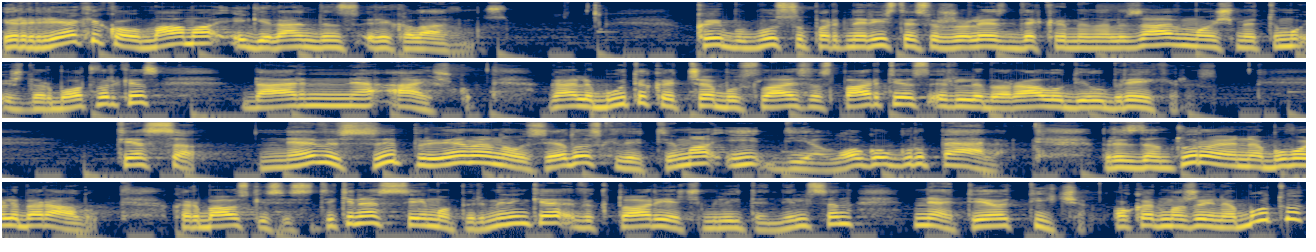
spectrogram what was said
ir rėki, kol mama įgyvendins reikalavimus. Kaip bus su partnerystės ir žalės dekriminalizavimo išmetimu iš darbo atvarkės, dar neaišku. Gali būti, kad čia bus Laisvės partijos ir liberalų deal breakeris. Tiesa, ne visi priėmė nausėdos kvietimą į dialogo grupelę. Prezidentūroje nebuvo liberalų. Karbauskis įsitikinęs Seimo pirmininkė Viktorija Čmilytė Nilsen netėjo tyčia. O kad mažai nebūtų,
